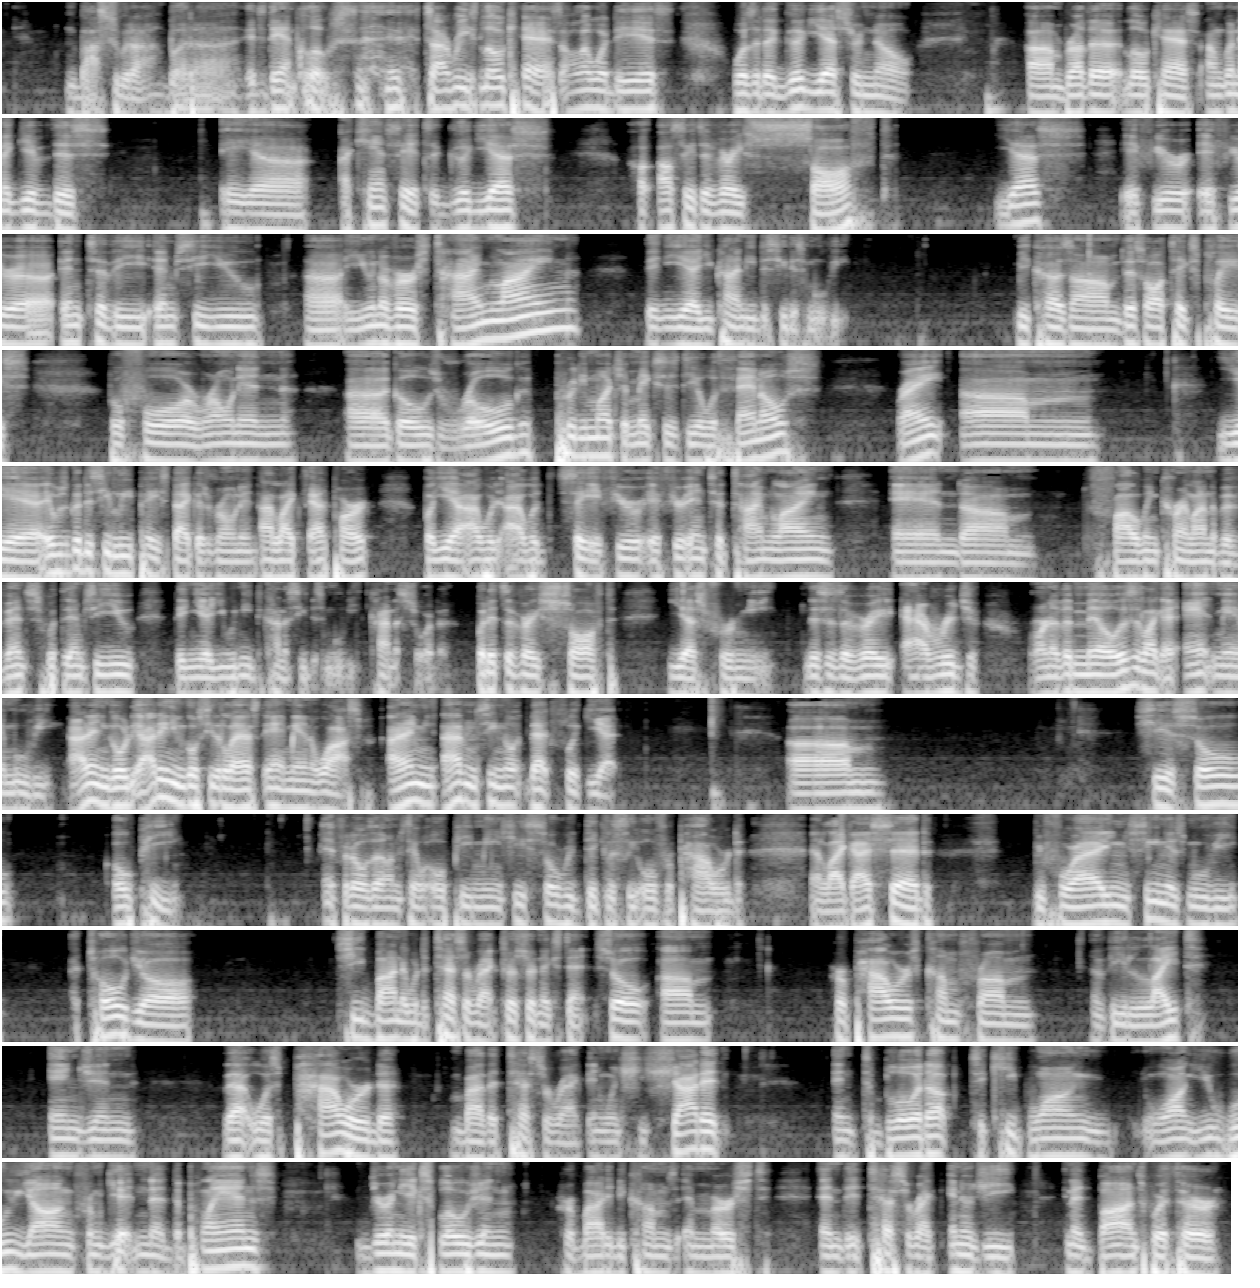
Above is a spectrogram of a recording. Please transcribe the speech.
basura, but uh, it's damn close. Tyrese Lowcast. All I want to hear is, was it a good yes or no? Um, brother Lowcast, I'm gonna give this a. Uh, I can't say it's a good yes. I'll, I'll say it's a very soft yes. If you're if you're uh, into the mcu uh, universe timeline then yeah you kind of need to see this movie. Because um this all takes place before ronan uh goes rogue pretty much and makes his deal with thanos right? Um yeah it was good to see lee pace back as ronan i like that part but yeah i would i would say if you're if you're into timeline and um following current line of events with the MCU, then yeah, you would need to kind of see this movie, kind of sort of. But it's a very soft yes for me. This is a very average run of the mill. This is like an Ant Man movie. I didn't go. I didn't even go see the last Ant Man and Wasp. I didn't. I haven't seen that flick yet. Um, she is so OP. And for those that understand what OP means, she's so ridiculously overpowered. And like I said before, I even seen this movie. I told y'all she bonded with the Tesseract to a certain extent. So um her powers come from the light engine that was powered by the Tesseract. And when she shot it and to blow it up to keep Wang Wang Yu Wu Yang from getting the, the plans during the explosion, her body becomes immersed in the Tesseract energy and it bonds with her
